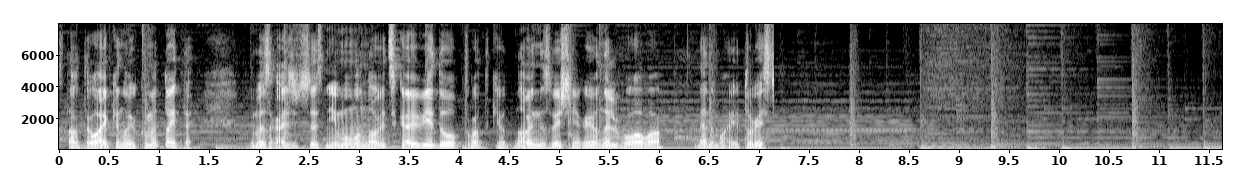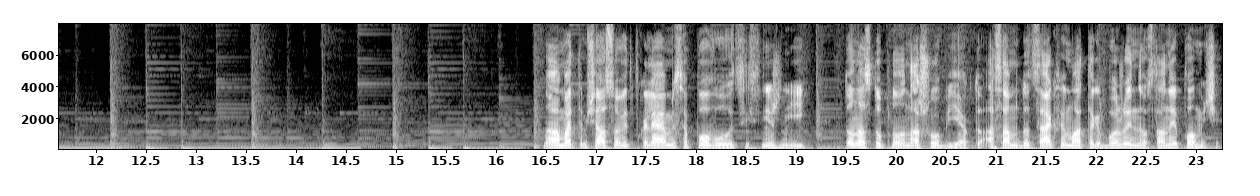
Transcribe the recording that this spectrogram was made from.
ставте лайки, ну і коментуйте. І ми з радістю знімемо нові цікаві відео про такі от нові незвичні райони Львова, де немає туристів. Ну а ми тим часом відправляємося по вулиці Сніжній до наступного нашого об'єкту, а саме до церкви Матері Божої Неустанної помічі.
